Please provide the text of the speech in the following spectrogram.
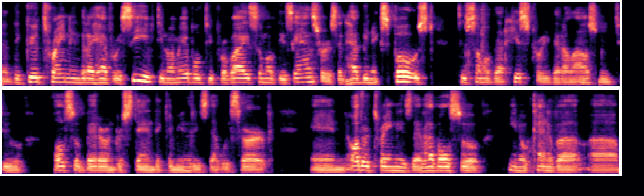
uh, the good training that I have received, you know, I'm able to provide some of these answers and have been exposed to some of that history that allows me to also better understand the communities that we serve and other trainings that have also, you know, kind of a uh,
